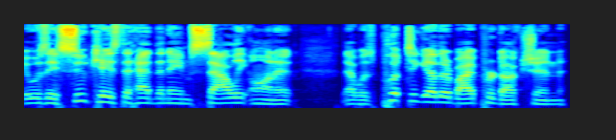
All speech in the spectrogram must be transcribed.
It was a suitcase that had the name Salley on it that was put together by production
